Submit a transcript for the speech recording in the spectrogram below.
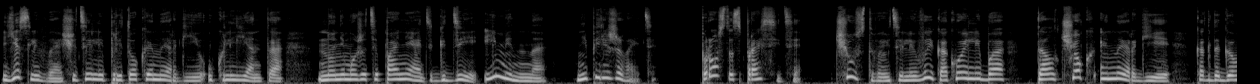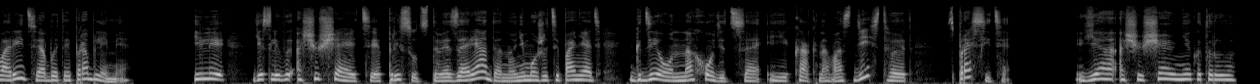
Если вы ощутили приток энергии у клиента, но не можете понять, где именно, не переживайте. Просто спросите, чувствуете ли вы какой-либо толчок энергии, когда говорите об этой проблеме. Или если вы ощущаете присутствие заряда, но не можете понять, где он находится и как на вас действует, спросите. Я ощущаю некоторую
